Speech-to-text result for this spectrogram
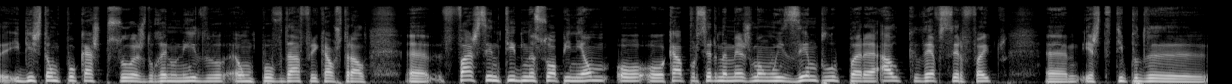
e diz tão pouco às pessoas do Reino Unido a um povo da África Austral. Uh, faz sentido, na sua opinião, ou, ou, acaba por ser na mesma um exemplo para algo que deve ser feito, uh, este tipo de,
